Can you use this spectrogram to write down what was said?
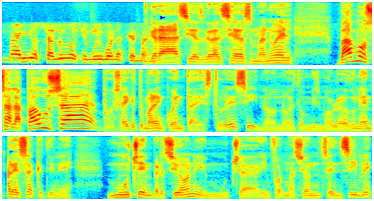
Mario, saludos y muy buenas semana. Gracias, gracias Manuel. Vamos a la pausa, pues hay que tomar en cuenta esto, ¿eh? Sí, no, no es lo mismo hablar de una empresa que tiene mucha inversión y mucha información sensible.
